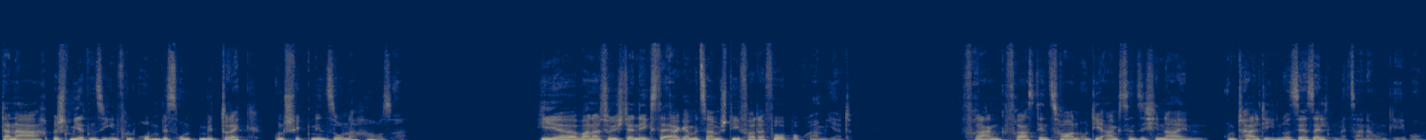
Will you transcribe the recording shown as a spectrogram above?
Danach beschmierten sie ihn von oben bis unten mit Dreck und schickten ihn so nach Hause. Hier war natürlich der nächste Ärger mit seinem Stiefvater vorprogrammiert. Frank fraß den Zorn und die Angst in sich hinein und teilte ihn nur sehr selten mit seiner Umgebung.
